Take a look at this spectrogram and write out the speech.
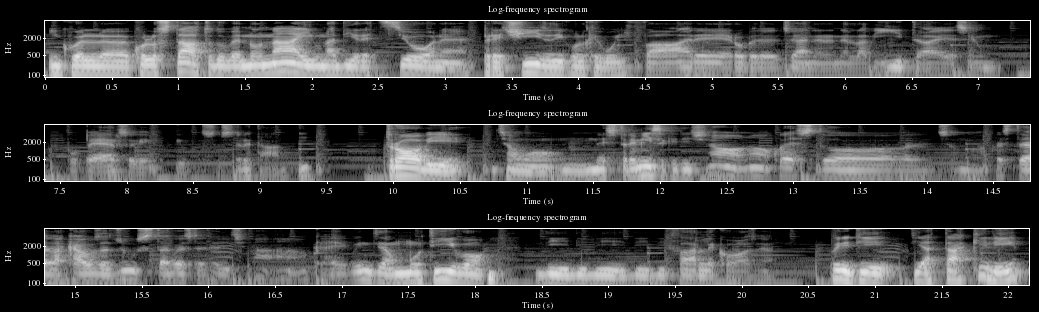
in quel, quello stato dove non hai una direzione precisa di quello che vuoi fare, robe del genere nella vita e sei un po' perso, che i motivi possono essere tanti. Trovi, diciamo, un estremista che dice no, no, questo, insomma, questa è la causa giusta, questo e te dici ah, ok, quindi è un motivo di, di, di, di fare le cose. Quindi ti, ti attacchi lì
